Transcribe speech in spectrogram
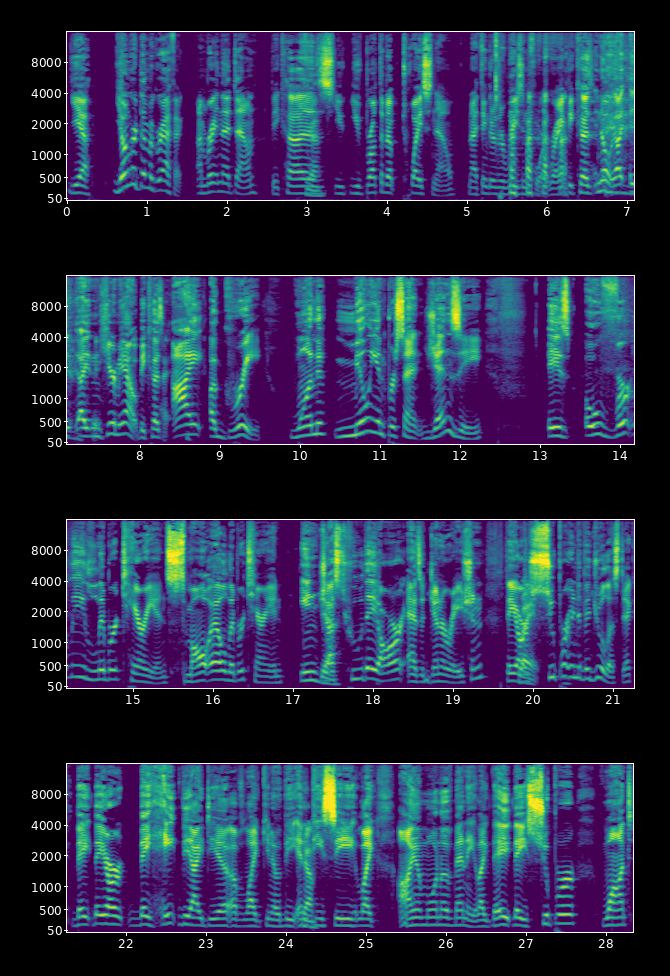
Yeah, younger demographic. I'm writing that down because yeah. you you've brought that up twice now, and I think there's a reason for it, right? Because no, I, I, and hear me out because I agree one million percent. Gen Z is overtly libertarian, small L libertarian in just yeah. who they are as a generation. They are right. super individualistic. They they are they hate the idea of like, you know, the NPC yeah. like I am one of many. Like they they super want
